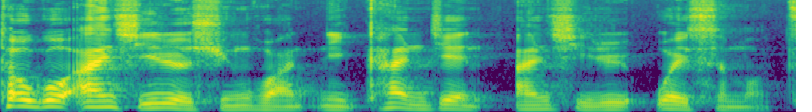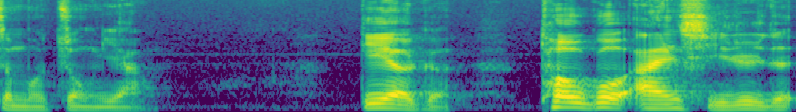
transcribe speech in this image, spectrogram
透过安息日的循环，你看见安息日为什么这么重要？第二个，透过安息日的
